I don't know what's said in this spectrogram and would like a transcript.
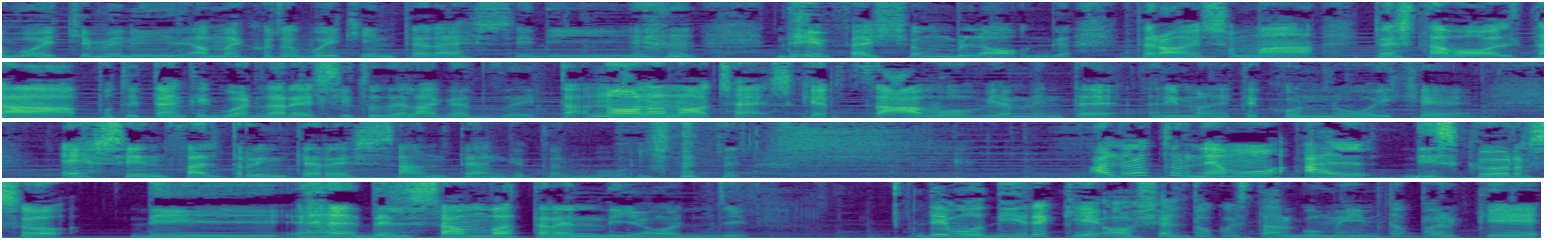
vuoi che ne, a me cosa vuoi che interessi di, dei fashion blog però insomma per stavolta potete anche guardare il sito della gazzetta no no no cioè scherzavo ovviamente rimanete con noi che è senz'altro interessante anche per voi allora torniamo al discorso di, del samba trend di oggi. Devo dire che ho scelto questo argomento perché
